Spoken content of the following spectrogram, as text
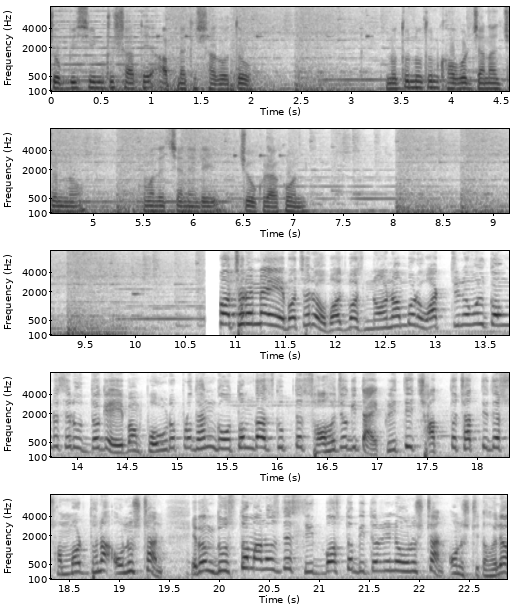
চব্বিশ ইন্টুর সাথে আপনাকে স্বাগত। নতুন নতুন খবর জানার জন্য আমাদের চ্যানেলে চোখ রাখুন। বছরের ন্যায় এবছরও বজবজ ন নম্বর ওয়ার্ড তৃণমূল কংগ্রেসের উদ্যোগে এবং পৌরপ্রধান গৌতম দাসগুপ্তের সহযোগিতায় কৃতি ছাত্রছাত্রীদের সম্বর্ধনা অনুষ্ঠান এবং দুস্থ মানুষদের শীতবস্ত্র বিতরণী অনুষ্ঠান অনুষ্ঠিত হলো।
